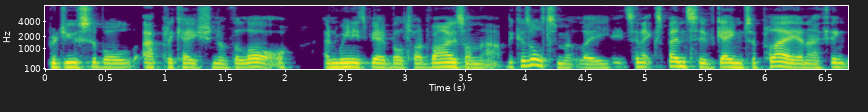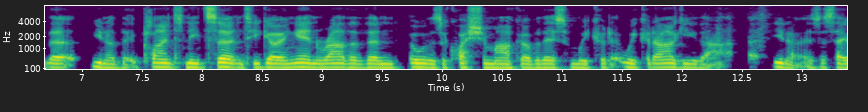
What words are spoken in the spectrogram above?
producible application of the law and we need to be able to advise on that because ultimately it's an expensive game to play. And i think that you know the clients need certainty going in rather than oh there's a question mark over this and we could we could argue that you know as i say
